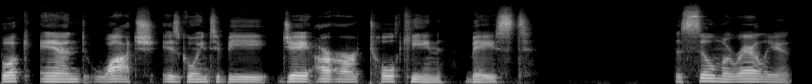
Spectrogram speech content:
book and watch is going to be J.R.R. Tolkien based. The Silmarillion.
